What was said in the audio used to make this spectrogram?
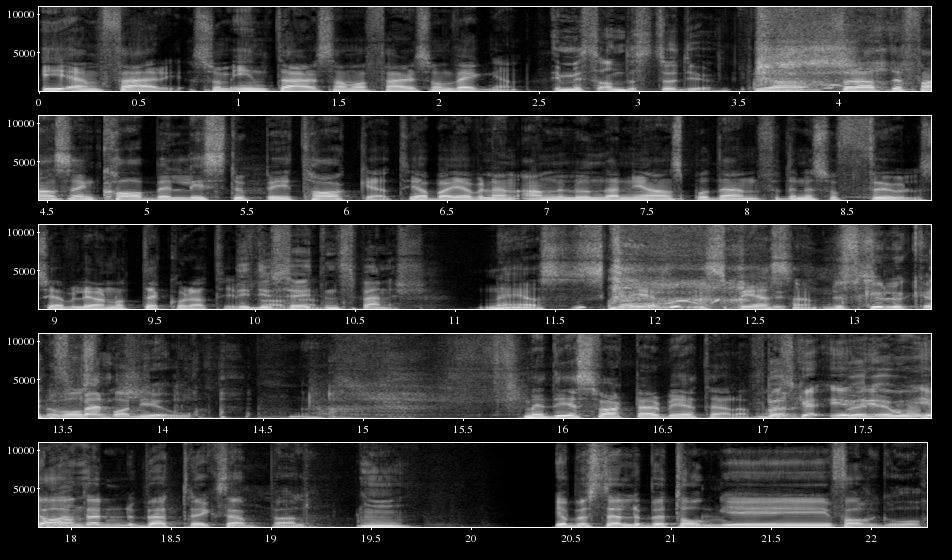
i en färg som inte är samma färg som väggen. They misunderstood you. Ja, för att det fanns en kabellist uppe i taket. Jag bara, jag vill ha en annorlunda nyans på den för den är så ful så jag vill göra något dekorativt Did you say it in Spanish? Nej, jag skrev i spesen. Du skulle kunna vara spanjor. Men det är svartarbete i alla fall. Jag, ska, jag, jag, jag har ett ännu bättre exempel. Mm. Jag beställde betong i förrgår.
